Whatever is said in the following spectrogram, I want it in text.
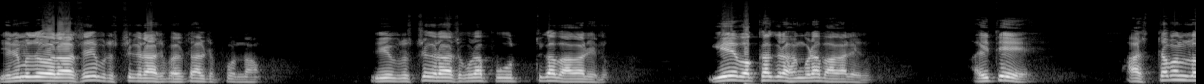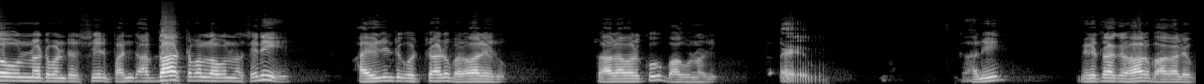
ఎనిమిదవ రాశి వృశ్చిక రాశి ఫలితాలు చెప్పుకుందాం. ఈ వృశ్చిక రాశి కూడా పూర్తిగా బాగాలేదు. ఏ ఒక్క గ్రహం కూడా బాగాలేదు. అయితే అష్టమంలో ఉన్నటువంటి శని పంచ అర్ధాష్టమంలో ఉన్న శని ఐదింటికి వచ్చాడు పర్వాలేదు. చాలా వరకు బాగున్నది. కానీ మిగతా గ్రహాలు బాగాలేవు.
